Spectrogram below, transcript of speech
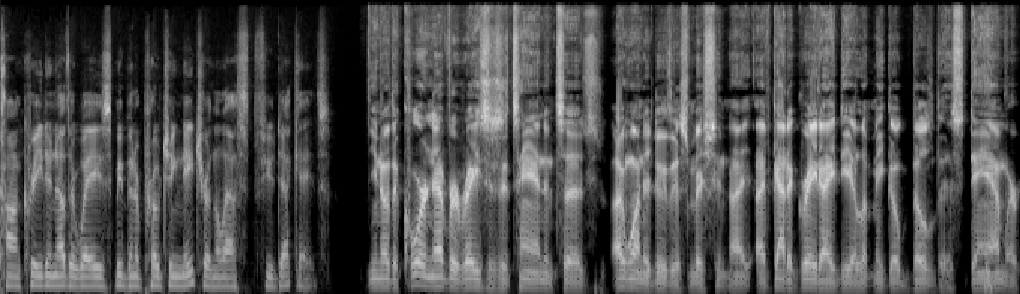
concrete in other ways we've been approaching nature in the last few decades. You know, the Corps never raises its hand and says, I want to do this mission. I, have got a great idea. Let me go build this dam or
